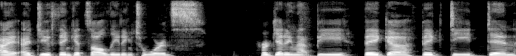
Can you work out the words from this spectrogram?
i i do think it's all leading towards her getting that b big uh big d din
